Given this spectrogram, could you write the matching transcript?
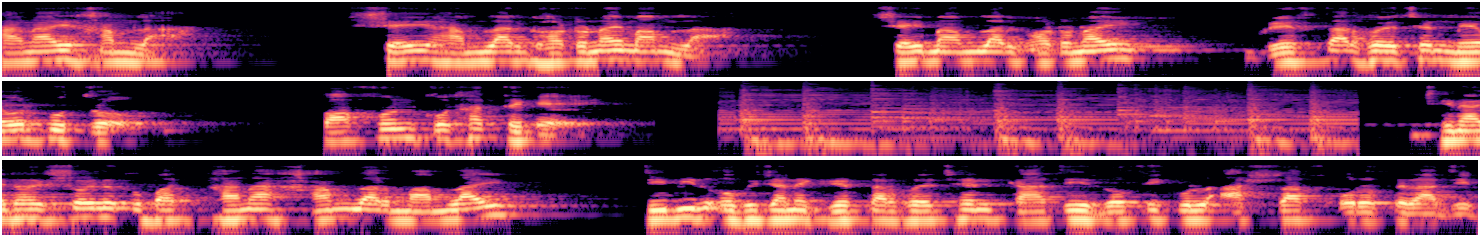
থানায় হামলা। সেই হামলার ঘটনায় মামলা। সেই মামলার ঘটনায় গ্রেফতার হয়েছেন মেয়র পুত্র। কখন, কোথা থেকে? ঝিনাইদহের শৈলকুপা থানা হামলার মামলায় টিভির অভিযানে গ্রেফতার হয়েছেন কাজী রফিকুল আশরাফ ওরফে রাজীব।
